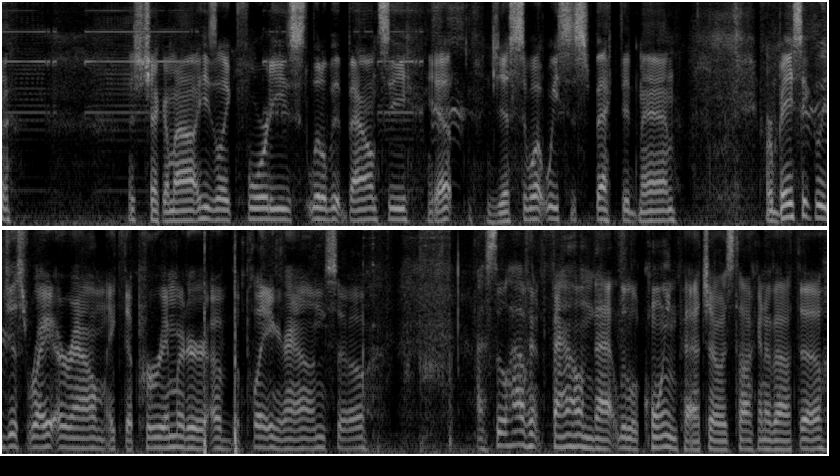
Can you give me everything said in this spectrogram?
Let's check him out. He's like 40s, a little bit bouncy. Yep, just what we suspected, man. We're basically just right around like the perimeter of the playground, so I still haven't found that little coin patch I was talking about though.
